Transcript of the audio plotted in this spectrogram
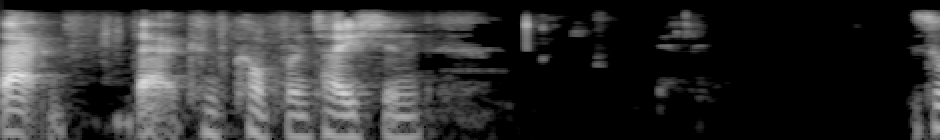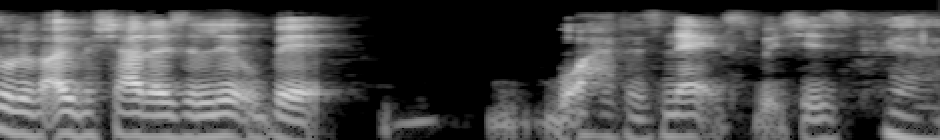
that that confrontation sort of overshadows a little bit what happens next, which is Yeah.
